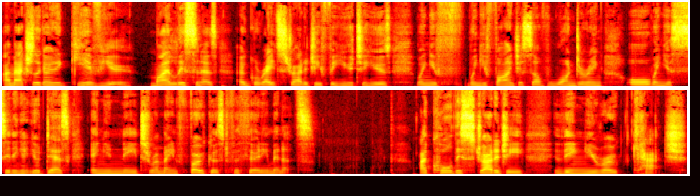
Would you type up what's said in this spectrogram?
I'm actually going to give you my listeners a great strategy for you to use when you f- when you find yourself wandering or when you're sitting at your desk and you need to remain focused for 30 minutes. I call this strategy the neuro catch.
